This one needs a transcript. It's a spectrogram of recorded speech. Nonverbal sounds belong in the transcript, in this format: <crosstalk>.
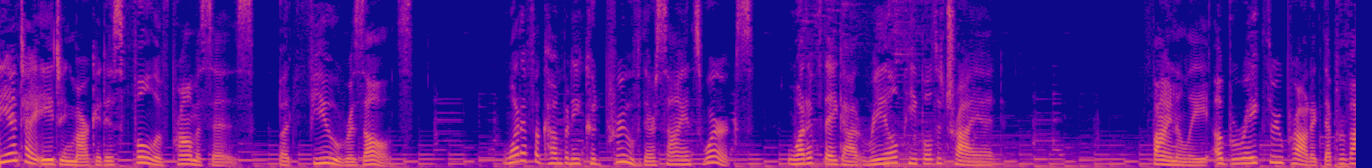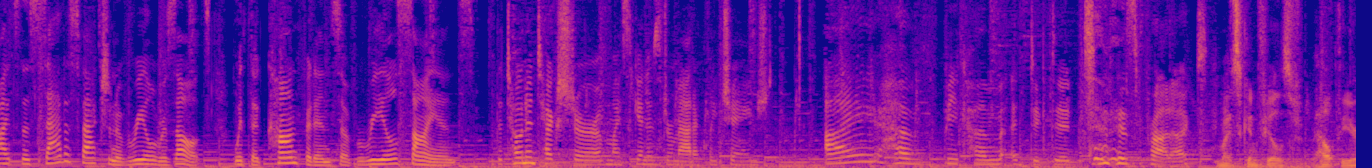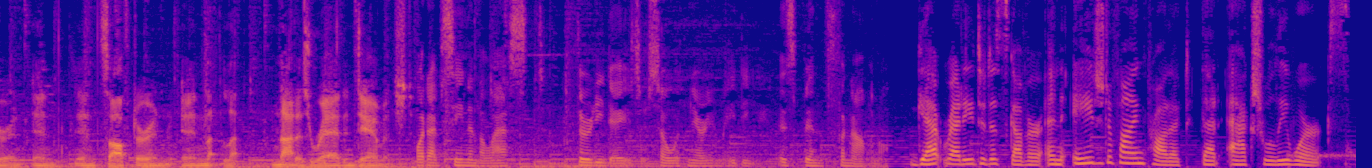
The anti-aging market is full of promises, but few results. What if a company could prove their science works? What if they got real people to try it? Finally, a breakthrough product that provides the satisfaction of real results with the confidence of real science. The tone and texture of my skin has dramatically changed. I have become addicted <laughs> to this product. My skin feels healthier and, and, and softer and, and not, not as red and damaged. What I've seen in the last 30 days or so with Nerium AD has been phenomenal. Get ready to discover an age-defying product that actually works.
